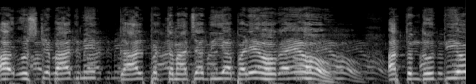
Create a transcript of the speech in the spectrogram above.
और उसके बाद में गाल पर तमाचा दिया, बड़े हो गए हो। अब तुम दूध पियोगे?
